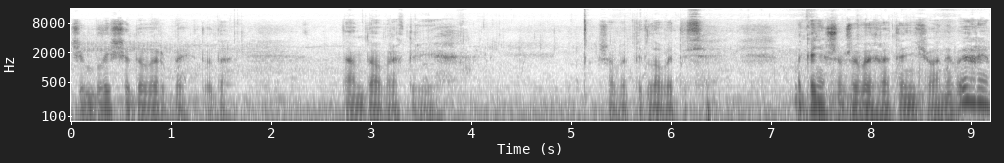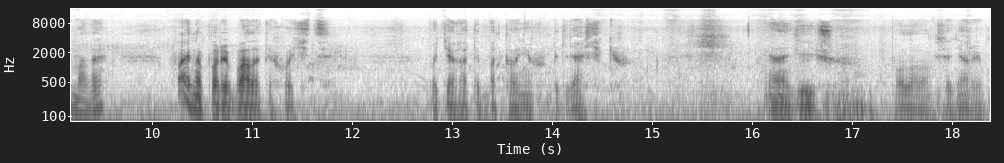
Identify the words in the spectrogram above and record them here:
чим ближче до верби туди. Там добре клює. Щоб підловитися. Ми, звісно, вже виграти нічого не виграємо, але файно порибалити хочеться. Потягати батонів, підлящиків. Я надію, що половимо сьогодні рибу.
